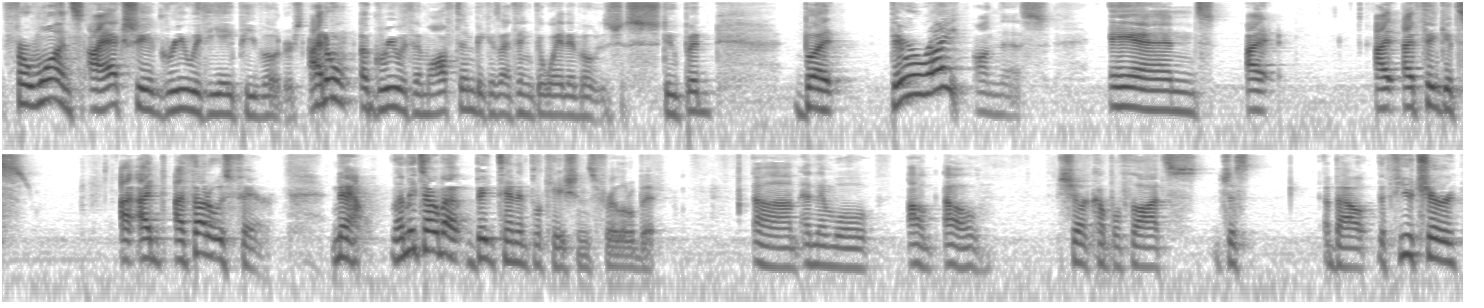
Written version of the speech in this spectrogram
for once, I actually agree with the AP voters. I don't agree with them often because I think the way they vote is just stupid, but they were right on this, and I, I, I think it's, I, I, I thought it was fair. Now, let me talk about Big Ten implications for a little bit um, and then we'll I'll, I'll share a couple thoughts just about the future,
